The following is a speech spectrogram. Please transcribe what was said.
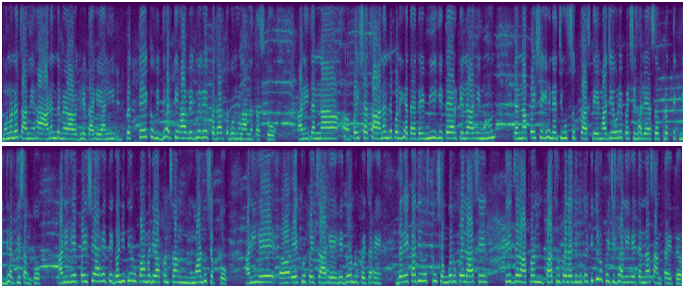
म्हणूनच आम्ही हा आनंद मेळावा घेत आहे आणि प्रत्येक विद्यार्थी हा वेगवेगळे पदार्थ बनवून आणत असतो. आणि त्यांना पैशाचा आनंद पण घेता येते मी हे तयार केलं आहे म्हणून त्यांना पैसे घेण्याची उत्सुकता असते. माझे एवढे पैसे झाले असं प्रत्येक विद्यार्थी सांगतो. आणि हे पैसे आहे ते गणिती रूपामध्ये आपण सांग मांडू शकतो. आणि हे एक रुपयाचं आहे हे दोन रुपयाचं आहे. जर एखादी वस्तू शंभर रुपयाला असेल ती जर आपण पाच रुपयाला दिलो तर किती रुपयाची झाली हे त्यांना सांगता येतं.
